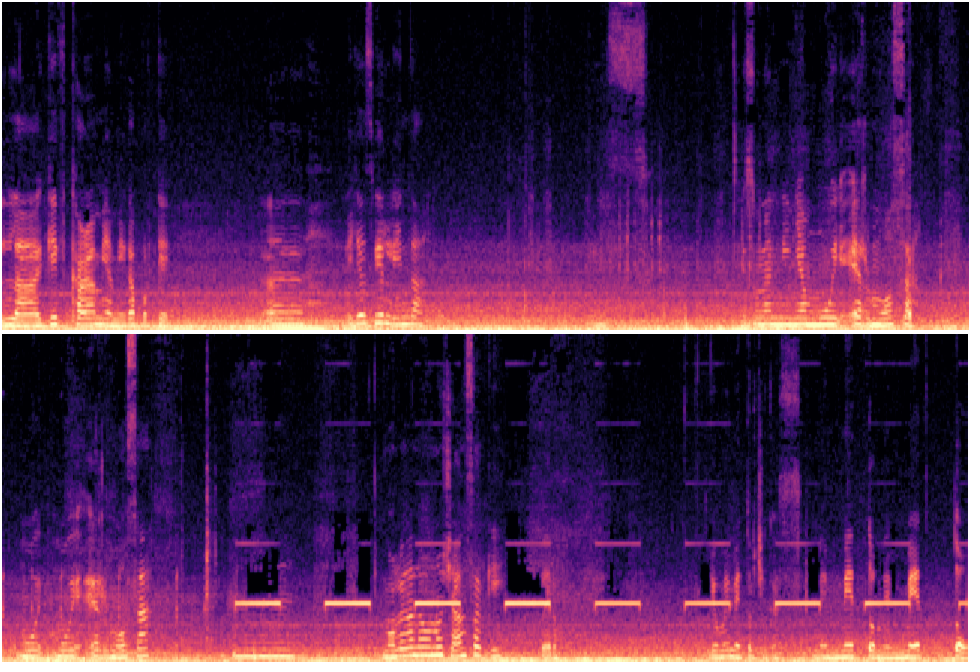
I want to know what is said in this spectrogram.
la gift card a mi amiga porque uh, ella es bien linda es, es una niña muy hermosa. Muy muy hermosa. Mm, no le dan a uno chance aquí pero yo me meto chicas. Me meto me meto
